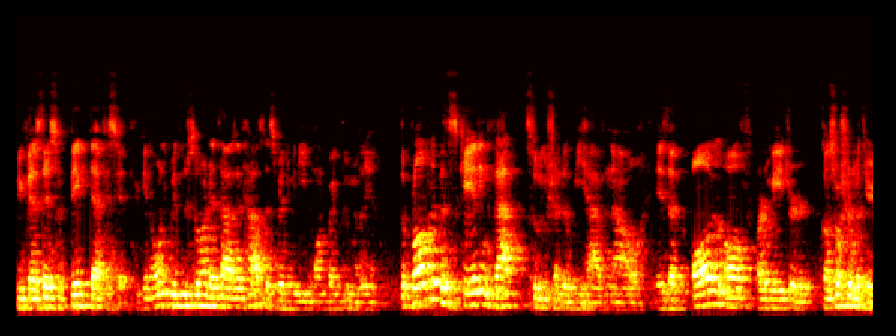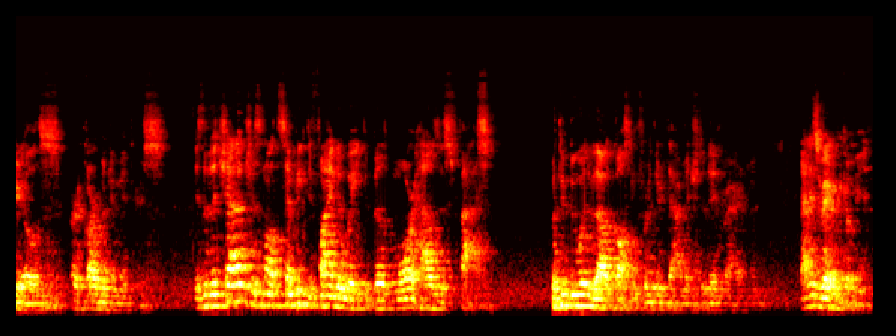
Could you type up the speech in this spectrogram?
because there's a big deficit. We can only produce 200,000 houses when we need 1.2 million. The problem with scaling that solution that we have now is that all of our major construction materials are carbon emitters. Is that the challenge is not simply to find a way to build more houses fast, but to do it without causing further damage to the environment. That is where we come in.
